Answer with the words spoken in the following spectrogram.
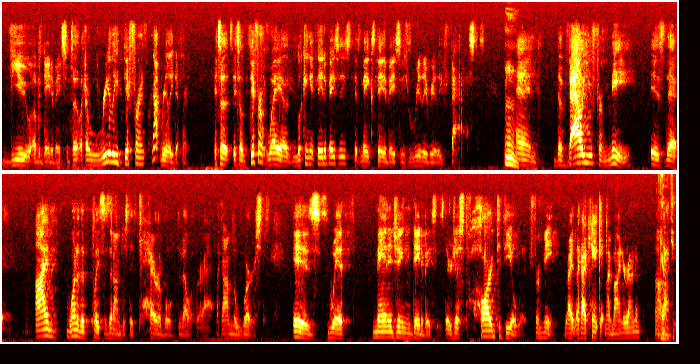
view of a database. It's a, like a really different, not really different. It's a it's a different way of looking at databases that makes databases really really fast. And the value for me is that I'm one of the places that I'm just a terrible developer at. Like I'm the worst is with managing databases. They're just hard to deal with for me, right? Like I can't get my mind around them. Um, Got you.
